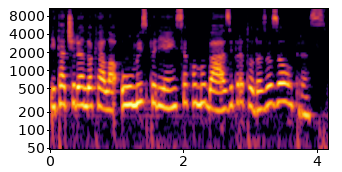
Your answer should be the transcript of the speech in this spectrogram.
e está tirando aquela uma experiência como base para todas as outras.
